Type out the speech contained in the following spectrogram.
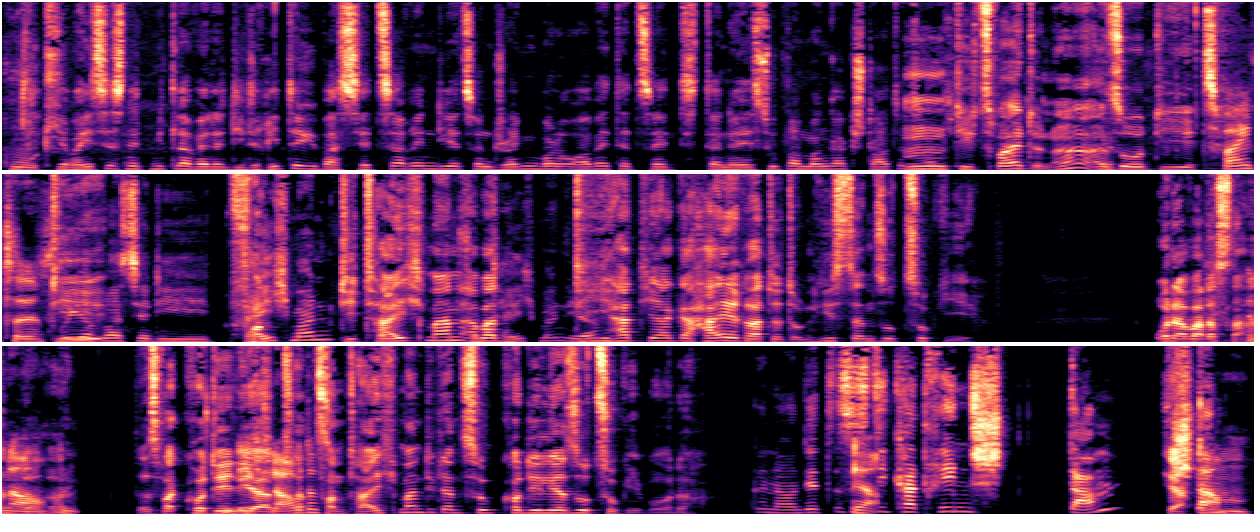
Gut. Ja, aber ist es nicht mittlerweile die dritte Übersetzerin, die jetzt an Dragon Ball arbeitet, seit der neue Supermanga gestartet Mm, hat? Die zweite, ne? Also die Zweite. Früher die- war es ja die von- Teichmann. Die Teichmann, Von aber Teichmann, ja. die hat ja geheiratet und hieß dann Suzuki. Oder war das eine Genau, andere? und- Das war Cordelia das- von Teichmann, die dann zu Cordelia Suzuki wurde. Genau, und jetzt ist Ja. es die Katrin Stamm. Ja. Stamm.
